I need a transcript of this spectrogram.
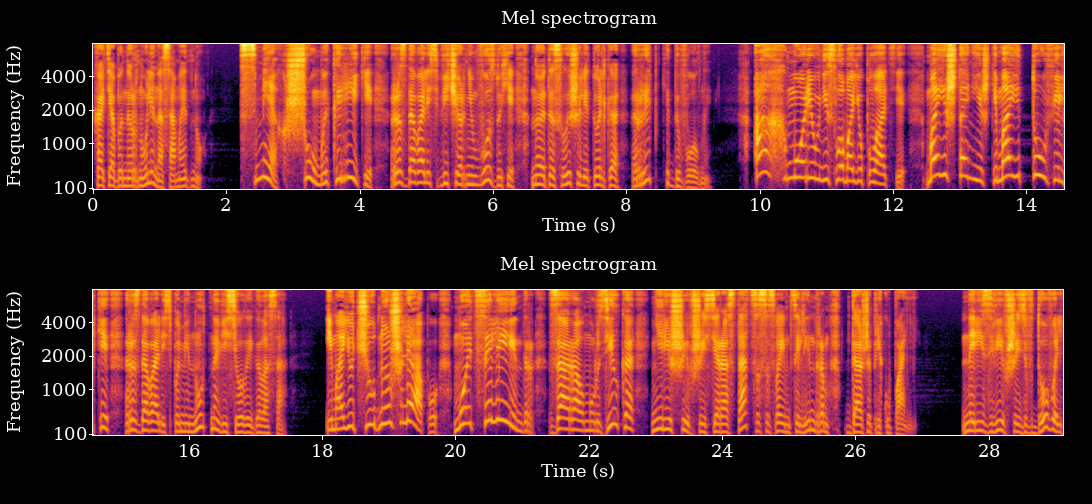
хотя бы нырнули на самое дно. Смех, шум и крики раздавались в вечернем воздухе, но это слышали только рыбки да волны. «Ах, море унесло мое платье! Мои штанишки, мои туфельки!» раздавались поминутно веселые голоса. «И мою чудную шляпу, мой цилиндр!» — заорал Мурзилка, не решившийся расстаться со своим цилиндром даже при купании. Нарезвившись вдоволь,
